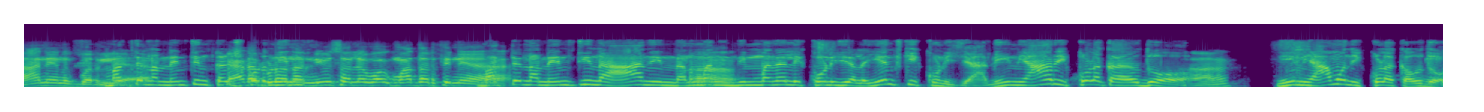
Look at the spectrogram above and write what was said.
ನಾನೇನಕ್ ಬರ್ಲಿ? ಮತ್ತೆ ನಾನು ನೆಂತಿನ ಕಳ್ಸ್ಕೊಡು ನಾನು ನ್ಯೂಸ್ ಅಲ್ಲಿ ಹೋಗಿ ಮಾತಾಡ್ತೀನಿ. ಮತ್ತೆ ನಾನು ನೆಂತಿನ ನೀನ್ ನನ್ನ ಮನೆ ನಿಮ್ಮ ನಿಮ್ ಮನೇಲಿ ಇಕ್ಕೊಂಡಿದ್ಯಲ್ಲ ಏನ್ಕ್ ಇಕ್ಕೊಂಡಿದ್ಯಾ? ನೀನ್ ಯಾರು ಇಕ್ಕೊಳಕ್ ಹೌದು? ನೀನ್ ಯಾವನ್ ಇಕ್ಕೊಳಕ್ ಹೌದು?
